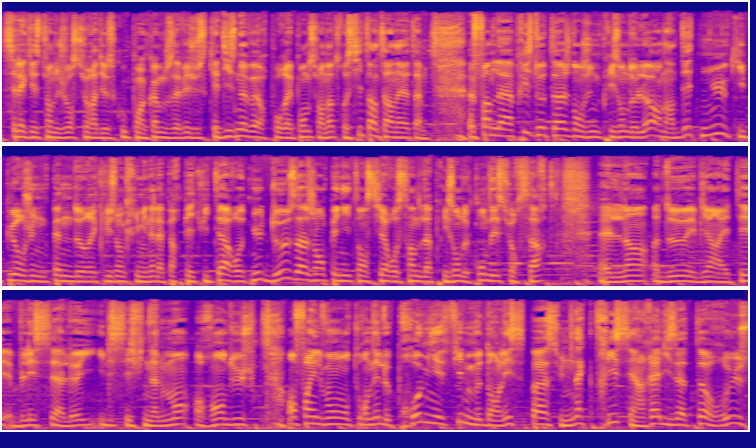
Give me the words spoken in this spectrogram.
C'est la question du jour sur radioscoop.com. Vous avez jusqu'à 19h pour répondre sur notre site internet. Fin de la prise d'otage dans une prison de l'Orne. Un détenu qui purge une peine de réclusion criminel à perpétuité a retenu deux agents pénitentiaires au sein de la prison de Condé-sur-Sarthe. L'un d'eux eh bien, a été blessé à l'œil. Il s'est finalement rendu. Enfin, ils vont tourner le premier film dans l'espace. Une actrice et un réalisateur russe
